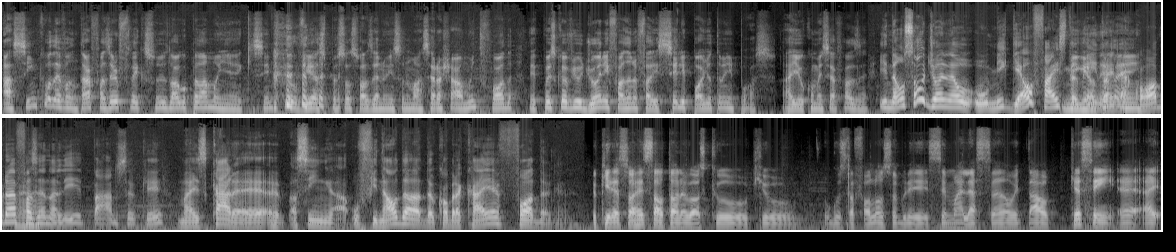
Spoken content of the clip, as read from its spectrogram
assim que eu levantar, fazer flexões logo pela manhã. Que sempre que eu via as pessoas fazendo isso numa série, eu achava muito foda. Depois que eu vi o Johnny fazendo, eu falei, se ele pode, eu também posso. Aí eu comecei a fazer. E não só o Johnny, né? O, Miguel faz Miguel também, né? Ele também, a cobra é. fazendo ali, pá, não sei o quê. Mas, cara, é, é, assim, a- o final da, da Cobra Kai é foda, cara. Eu queria só ressaltar um negócio que o, que o, o Gusta falou sobre ser malhação e tal. Que assim, é, aí-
